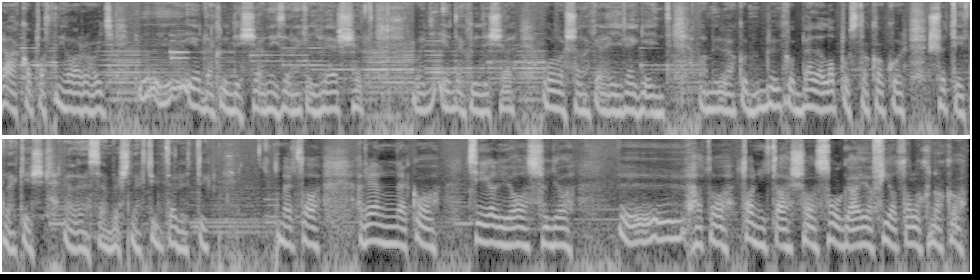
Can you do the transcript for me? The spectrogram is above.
rákapatni arra, hogy érdeklődéssel nézenek egy verset, vagy érdeklődéssel olvassanak el egy regényt, amivel akkor, amikor belelapoztak, akkor sötétnek és ellenszenvesnek tűnt előttük mert a rendnek a célja az, hogy a, hát a tanítással szolgálja a fiataloknak a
